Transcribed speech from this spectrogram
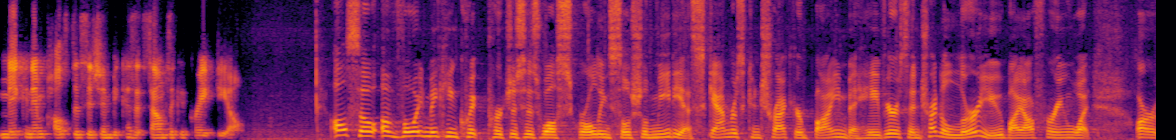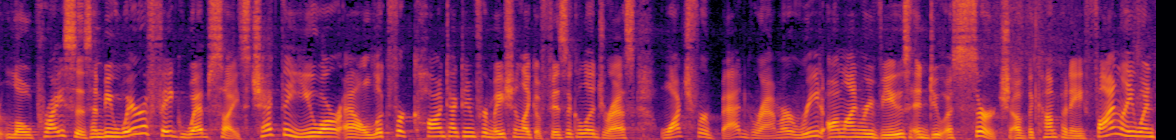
make an impulse decision because it sounds like a great deal. Also, avoid making quick purchases while scrolling social media. Scammers can track your buying behaviors and try to lure you by offering what are low prices. And beware of fake websites. Check the URL. Look for contact information like a physical address. Watch for bad grammar. Read online reviews and do a search of the company. Finally, when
